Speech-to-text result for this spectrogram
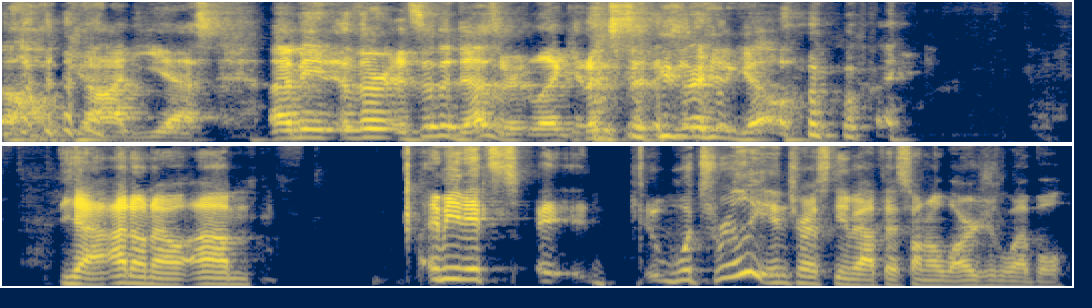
Oh God, yes. I mean, they're it's in the desert. Like you know, so he's ready to go. yeah, I don't know. Um, I mean, it's it, what's really interesting about this on a larger level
